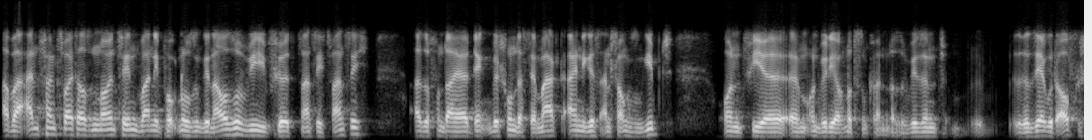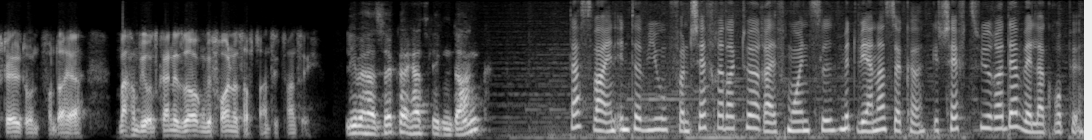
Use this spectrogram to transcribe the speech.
aber Anfang 2019 waren die Prognosen genauso wie für 2020. Also von daher denken wir schon, dass der Markt einiges an Chancen gibt und wir, ähm, und wir die auch nutzen können. Also wir sind äh, sehr gut aufgestellt und von daher machen wir uns keine Sorgen. Wir freuen uns auf 2020. Lieber Herr Söcker, herzlichen Dank. Das war ein Interview von Chefredakteur Ralf Meunzel mit Werner Söcker, Geschäftsführer der Weller Gruppe.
